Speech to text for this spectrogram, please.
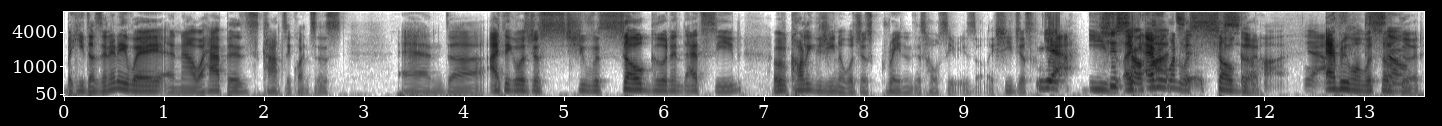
but he does it anyway. And now what happens? Consequences. And uh, I think it was just she was so good in that scene. Carla Gugino was just great in this whole series. Though. Like she just Yeah. easy. She's like so hot, everyone was too. so She's good. hot. Yeah. Everyone was so, So- good.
